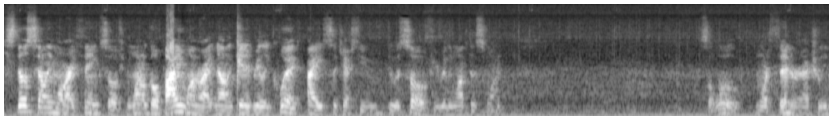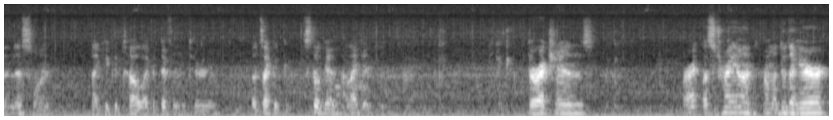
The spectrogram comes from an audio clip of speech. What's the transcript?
He's still selling more, I think. So if you want to go buy one right now and get it really quick, I suggest you do it so if you really want this one. It's a little more thinner actually than this one. Like you could tell, like a different material. But it's like a, it's still good. I like it. Directions. Alright, let's try on. I'm gonna do the hair.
